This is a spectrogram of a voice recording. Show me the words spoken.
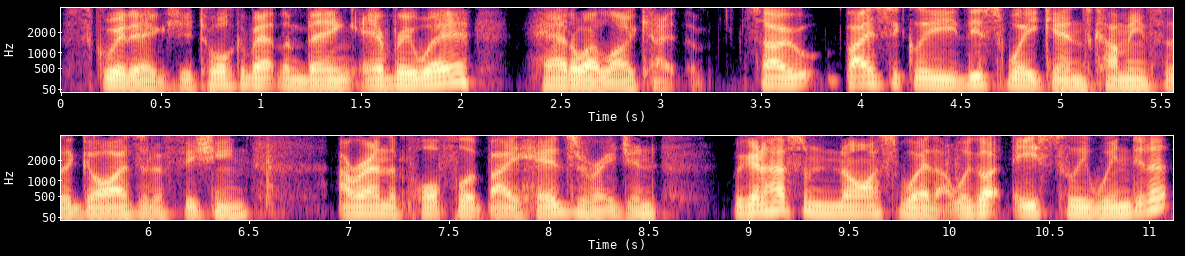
squid eggs? You talk about them being everywhere. How do I locate them? So basically, this weekend's coming for the guys that are fishing around the Port Phillip Bay Heads region. We're going to have some nice weather. We've got easterly wind in it.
